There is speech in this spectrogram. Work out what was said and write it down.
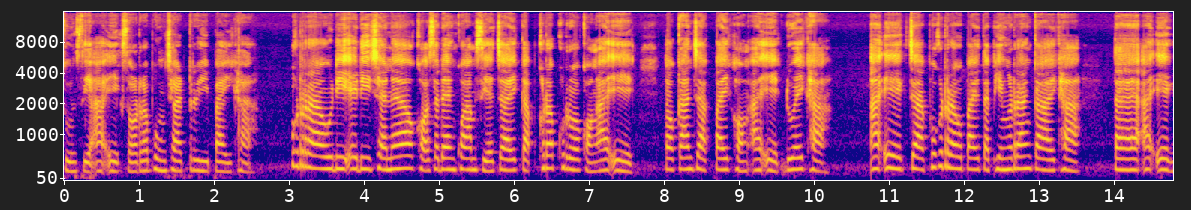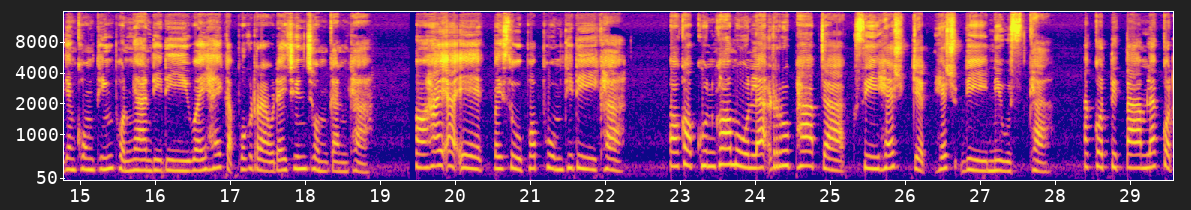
สูญเสียอาเอกสรพงษ์ชาตรีไปค่ะ วกเรา DAD Channel ขอแสดงความเสียใจกับครอบครัวของอาเอก ต่อการจากไปของอาเอกด้วยค่ะ อาเอกจากพวกเราไปแต่เพียงร่างกายค่ะ แต่อาเอกยังคงทิ้งผลงานดีๆ ไว้ให้กับพวกเราได้ชื่นชมกันค่ะ ขอให้อาเอกไปสู่ภพภูมิที่ดีค่ะ ขอขอบคุณข้อมูลและรูปภาพจาก CH7HD News ค่ะ ฝากกดติดตามและกด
